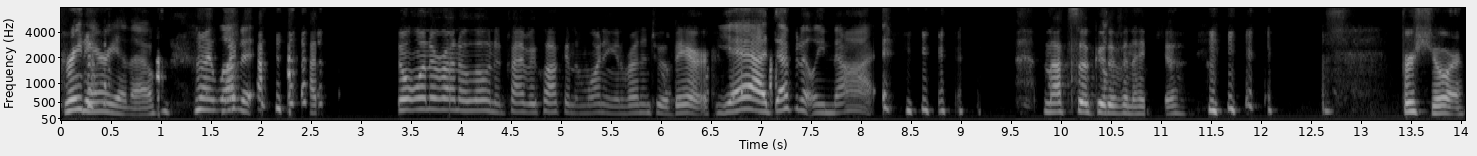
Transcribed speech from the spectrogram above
Great area though. I love it. Don't want to run alone at five o'clock in the morning and run into a bear. Yeah, definitely not. not so good of an idea. For sure.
